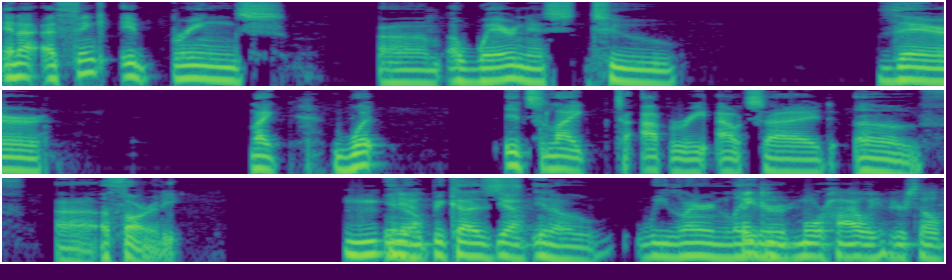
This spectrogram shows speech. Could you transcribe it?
And I, I think it brings um awareness to their like what it's like to operate outside of uh, authority. Mm, You yeah. know, because Yeah. you know we learn later. thinking more highly of yourself.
